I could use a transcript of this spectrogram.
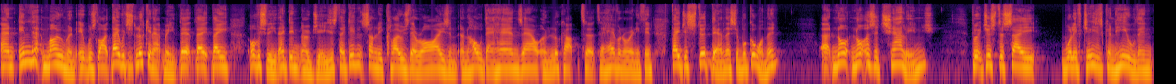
And in that moment, it was like they were just looking at me. They, they, they obviously they didn't know Jesus. They didn't suddenly close their eyes and, and hold their hands out and look up to, to heaven or anything. They just stood there and they said, "Well, go on then." Uh, not not as a challenge, but just to say, well, if Jesus can heal, then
